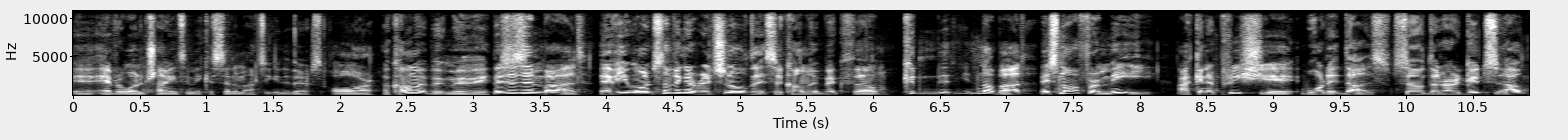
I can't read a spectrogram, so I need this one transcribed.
uh, everyone trying to make a cinematic universe or a comic book movie, this isn't bad. If you want something original that's a comic book film, could not bad. It's not for me. I can appreciate what it does. So there are good, I'll,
